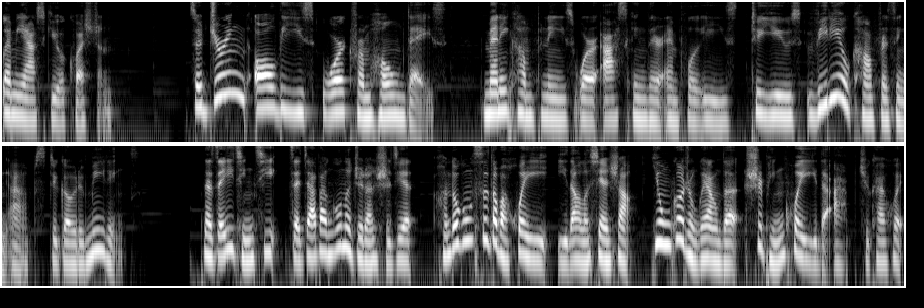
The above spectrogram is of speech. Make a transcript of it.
let me ask you a question. So, during all these work from home days, many companies were asking their employees to use video conferencing apps to go to meetings. 那在疫情期，在家办公的这段时间，很多公司都把会议移到了线上，用各种各样的视频会议的 app 去开会。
